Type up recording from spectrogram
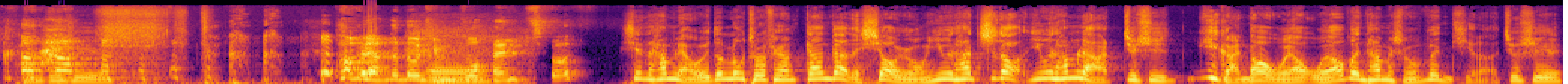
他们都是。他们两个都停播很久。现在他们两位都露出了非常尴尬的笑容，因为他知道，因为他们俩就是预感到我要我要问他们什么问题了，就是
